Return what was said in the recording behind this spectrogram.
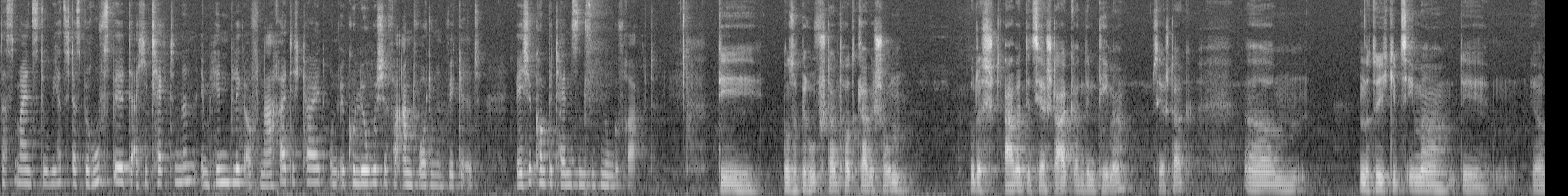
Was meinst du, wie hat sich das Berufsbild der Architektinnen im Hinblick auf Nachhaltigkeit und ökologische Verantwortung entwickelt? Welche Kompetenzen sind nun gefragt? Die, unser Berufsstand hat, glaube ich, schon oder arbeitet sehr stark an dem Thema, sehr stark. Ähm, Natürlich gibt es immer die ja,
